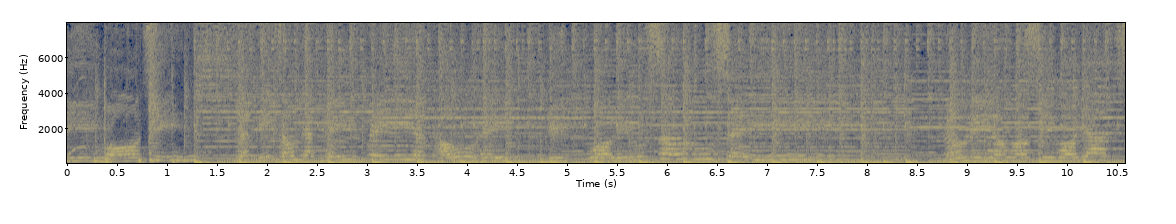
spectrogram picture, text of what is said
是我知，一起走，一起飛，一口氣，越過了生死。有你有我，試過一切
